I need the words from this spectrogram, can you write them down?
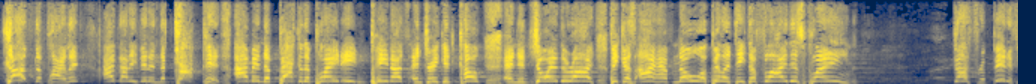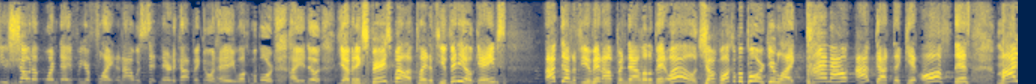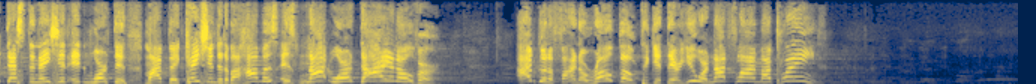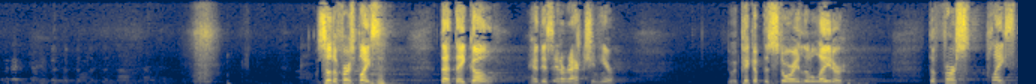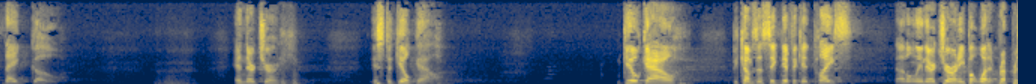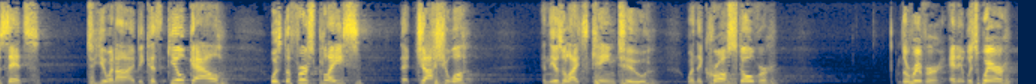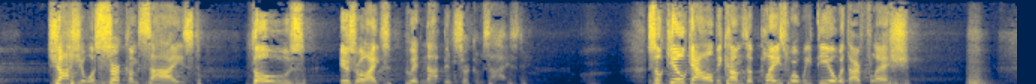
God's the pilot. I'm not even in the cockpit. I'm in the back of the plane eating peanuts and drinking Coke and enjoying the ride because I have no ability to fly this plane. God forbid if you showed up one day for your flight and I was sitting there in the cockpit going, "Hey, welcome aboard. How you doing? You have an experience? Well, I've played a few video games. I've done a few bit up and down a little bit. Well, junk, welcome aboard. You're like, time out. I've got to get off this. My destination isn't worth it. My vacation to the Bahamas is not worth dying over. I'm going to find a rowboat to get there. You are not flying my plane. So the first place that they go, had this interaction here. We pick up the story a little later. The first place they go in their journey is to Gilgal. Gilgal becomes a significant place, not only in their journey, but what it represents to you and I, because Gilgal was the first place that Joshua and the Israelites came to when they crossed over the river, and it was where Joshua circumcised those Israelites who had not been circumcised. So Gilgal becomes a place where we deal with our flesh.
